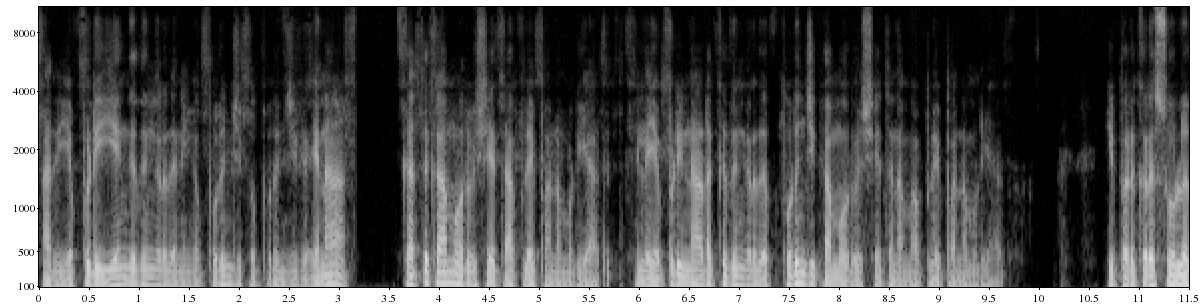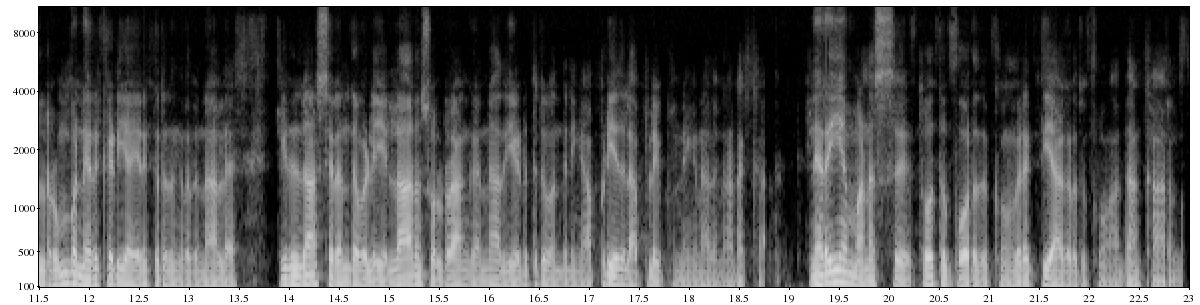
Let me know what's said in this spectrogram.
அது எப்படி இயங்குதுங்கிறத நீங்கள் புரிஞ்சுக்க புரிஞ்சுக்க. ஏன்னா கற்றுக்காம ஒரு விஷயத்தை அப்ளை பண்ண முடியாது. இல்லை எப்படி நடக்குதுங்கிறத புரிஞ்சிக்காமல் ஒரு விஷயத்த நம்ம அப்ளை பண்ண முடியாது. இப்போ இருக்கிற சூழல் ரொம்ப நெருக்கடியாக இருக்கிறதுங்கிறதுனால இதுதான் சிறந்த வழி. எல்லாரும் சொல்கிறாங்கன்னு அதை எடுத்துகிட்டு வந்து நீங்கள் அப்படியே அதில் அப்ளை பண்ணிங்கன்னா அது நடக்காது. நிறைய மனசு தோற்று போகிறதுக்கும் விரக்தி ஆகிறதுக்கும் அதுதான் காரணம்.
